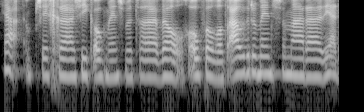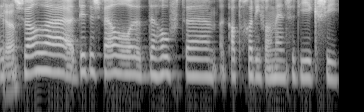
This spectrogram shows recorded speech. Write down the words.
ja op zich eh, zie ik ook mensen met eh, wel, ook wel wat oudere mensen. Maar eh, ja, dit, Ja. Is wel, dit is wel de hoofdcategorie van mensen die ik zie.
